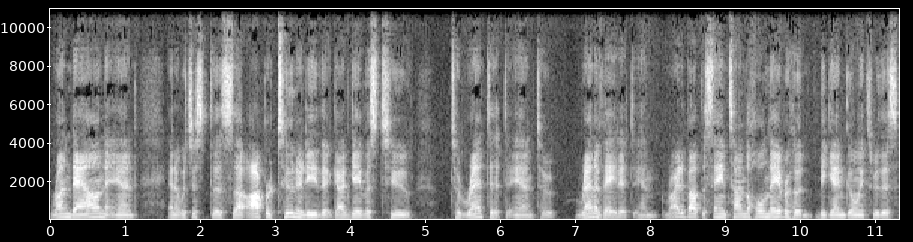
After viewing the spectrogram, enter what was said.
run down and and it was just this uh, opportunity that God gave us to to rent it and to renovate it. And right about the same time the whole neighborhood began going through this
